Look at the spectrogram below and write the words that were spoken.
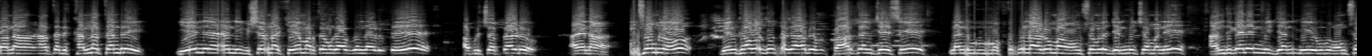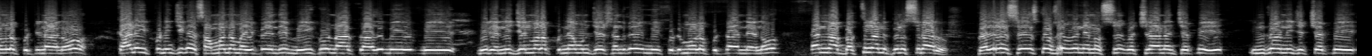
తన అతని కన్న తండ్రి ఏంది నీ విషయం నాకేం అర్థం కాకుండా అడిగితే? అప్పుడు చెప్పాడు ఆయన వంశంలో వెంకవదూత గారు ప్రార్థన చేసి నన్ను మొక్కుకున్నాడు మా వంశంలో జన్మించామని. అందుకే నేను మీ జన్ మీ వంశంలో పుట్టినాను. కానీ ఇప్పటి నుంచి సంబంధం అయిపోయింది. మీకు నాకు కాదు మీ మీ మీరు ఎన్ని జన్మల పుణ్యం చేసినందుకు మీ కుటుంబంలో పుట్టినాను నేను. కానీ నా భక్తులు నన్ను పిలుస్తున్నారు. ప్రజల శ్రేయస్ కోసమే నేను వచ్చినానని చెప్పి ఇంట్లో నుంచి చెప్పి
